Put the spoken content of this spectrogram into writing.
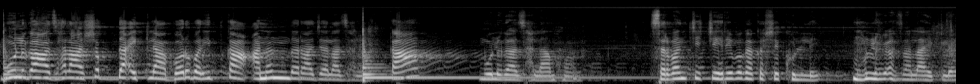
मुलगा झाला शब्द ऐकल्या बरोबर इतका आनंद राजाला झाला. का? मुलगा झाला म्हणून. सर्वांचे चेहरे बघा कसे खुलले. मुलगा झाला ऐकल्या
